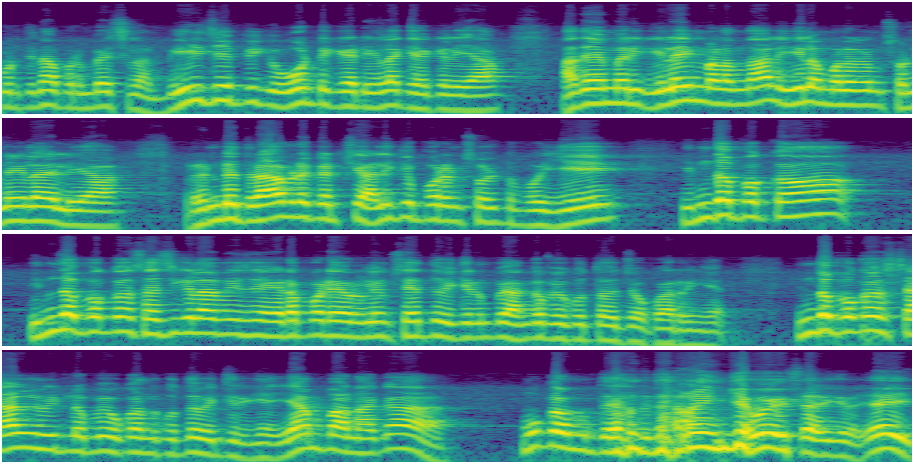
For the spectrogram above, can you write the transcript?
கொடுத்தீங்கன்னா அப்புறம் பேசலாம். பிஜேபிக்கு ஓட்டு கேட்டீங்களா கேட்கலையா? அதே மாதிரி இலை மலர்ந்தால் ஈழ மலரும் சொன்னீங்களா இல்லையா? ரெண்டு திராவிட கட்சி அழிக்க போறேன்னு சொல்லிட்டு போய் இந்த பக்கம் இந்த பக்கம் சசிகலா மீச எடப்பாடி அவர்களையும் சேர்த்து வைக்கணும் போய் அங்கே போய் குத்த வச்சு உட்காருங்க இந்த பக்கம் ஸ்டாலின் வீட்டில் போய் உட்காந்து குத்த வச்சிருக்கீங்க. ஏன்பானாக்கா மூக்கா முத்து இறந்துட்டாரா? இங்கே போய் விசாரிக்கிறேன். ஏய்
